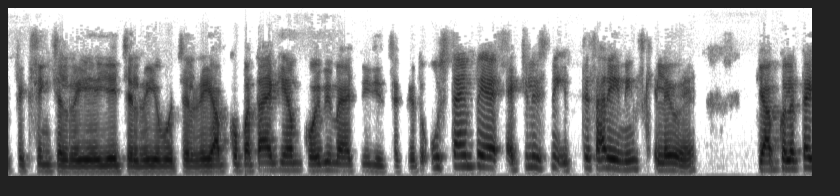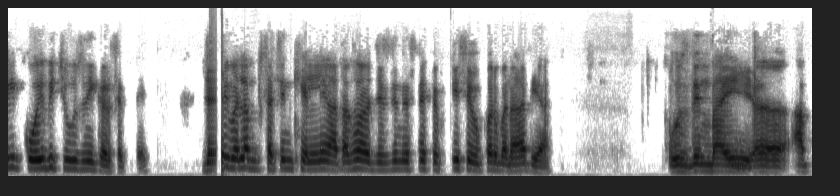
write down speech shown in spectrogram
फिक्सिंग चल रही है ये चल रही है वो चल रही है। आपको पता है कि हम कोई भी मैच नहीं जीत सकते। तो उस टाइम पे एक्चुअली इसने इतने सारे इनिंग्स खेले हुए हैं कि आपको लगता है कि कोई भी चूज़ नहीं कर सकते। जब भी मतलब सचिन खेलने आता था और जिस दिन इसने फिफ्टी से ऊपर बना दिया उस दिन भाई हम्म। आप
